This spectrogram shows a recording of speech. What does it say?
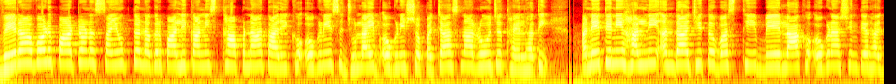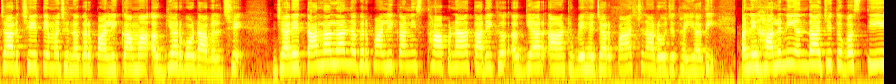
વેરાવળ પાટણ સંયુક્ત નગરપાલિકાની સ્થાપના તારીખ ઓગણીસ જુલાઈ ઓગણીસો પચાસના રોજ થયેલ હતી. અને તેની હાલની અંદાજિત વસ્તી બે લાખ ઓગણસિત્તેર હજાર છે તેમજ નગરપાલિકામાં અગિયાર વોર્ડ આવેલ છે. જ્યારે તાલાલા નગરપાલિકાની સ્થાપના તારીખ અગિયાર આઠ બે હજાર પાંચના રોજ થઈ હતી અને હાલની અંદાજિત વસ્તી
